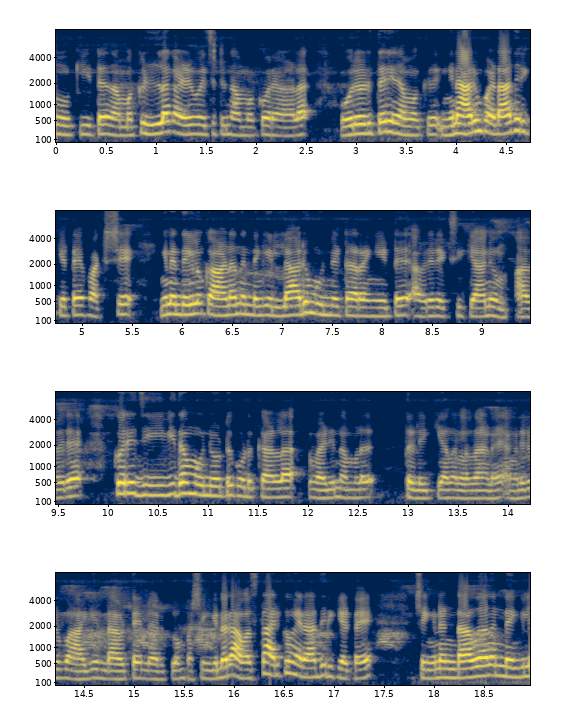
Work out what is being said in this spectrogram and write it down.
നോക്കിയിട്ട് നമുക്കുള്ള കഴിവ് വെച്ചിട്ട് നമുക്ക് ഒരാളെ ഓരോരുത്തരെയും നമുക്ക് ഇങ്ങനെ ആരും പെടാതിരിക്കട്ടെ. പക്ഷേ ഇങ്ങനെ എന്തെങ്കിലും കാണുന്നുണ്ടെങ്കിൽ എല്ലാവരും മുന്നിട്ട് ഇറങ്ങിയിട്ട് അവരെ രക്ഷിക്കാനും അവരെ ഒരു ജീവിതം മുന്നോട്ട് കൊടുക്കാനുള്ള വഴി നമ്മൾ തെളിയിക്കുക എന്നുള്ളതാണ്. അങ്ങനെ ഒരു ഭാഗ്യം ഉണ്ടാവട്ടെ എല്ലാവർക്കും. പക്ഷെ ഇങ്ങനെ ഒരു അവസ്ഥ ആർക്കും വരാതിരിക്കട്ടെ. പക്ഷെ ഇങ്ങനെ ഉണ്ടാവുക എന്നുണ്ടെങ്കിൽ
